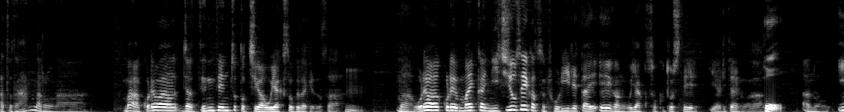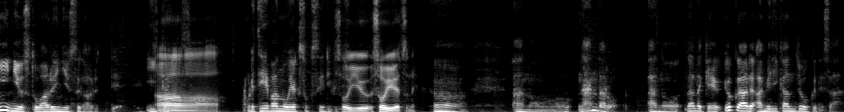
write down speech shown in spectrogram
あとなんだろうなまあこれはじゃあ全然ちょっと違うお約束だけどさ、うん。まあ俺はこれ毎回日常生活に取り入れたい映画のお約束としてやりたいのが。あの、いいニュースと悪いニュースがあるって言いたいんですこれ定番のお約束セリフ。そういう、そういうやつね。うん。あの、なんだろう。あの、なんだっけ、よくあるアメリカンジョークでさ、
